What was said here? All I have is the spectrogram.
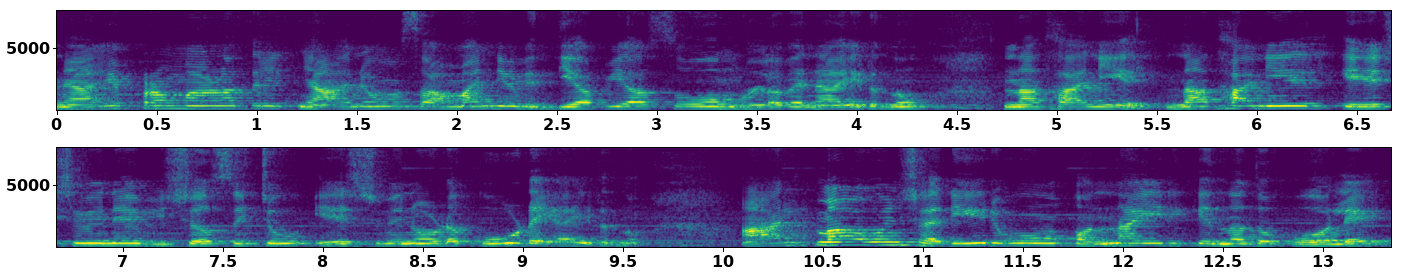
ന്യായപ്രമാണത്തിൽ ജ്ഞാനവും സാമാന്യ വിദ്യാഭ്യാസവും ഉള്ളവനായിരുന്നു നഥാനിയൽ. നഥാനിയൽ യേശുവിനെ വിശ്വസിച്ചു യേശുവിനോട് കൂടെയായിരുന്നു. ആത്മാവും ശരീരവും ഒന്നായിരിക്കുന്നത് പോലെ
